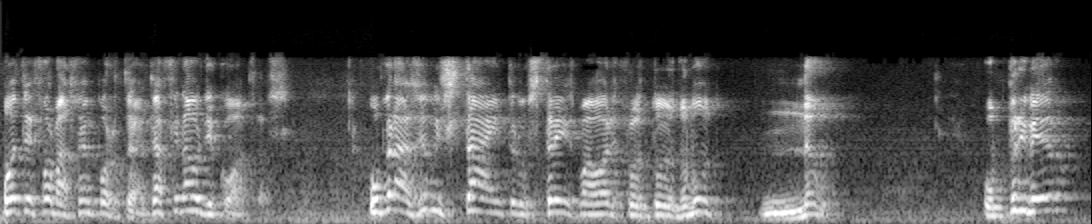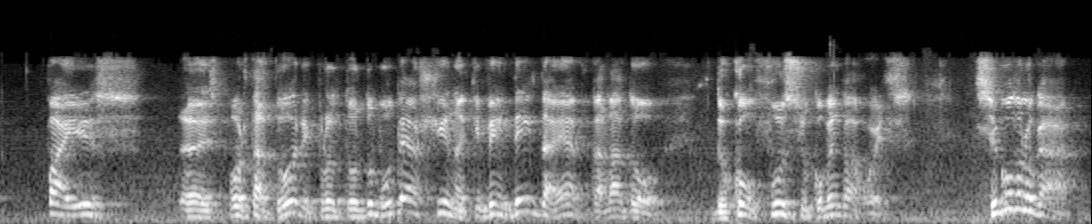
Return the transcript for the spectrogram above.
Outra informação importante: afinal de contas, o Brasil está entre os três maiores produtores do mundo? Não. O primeiro país uh, exportador e produtor do mundo é a China, que vem desde a época lá do, do Confúcio comendo arroz. Segundo lugar,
